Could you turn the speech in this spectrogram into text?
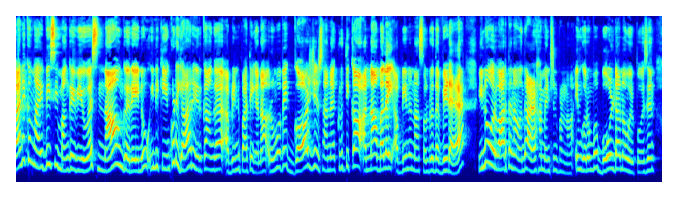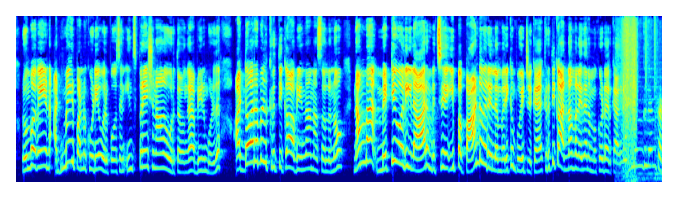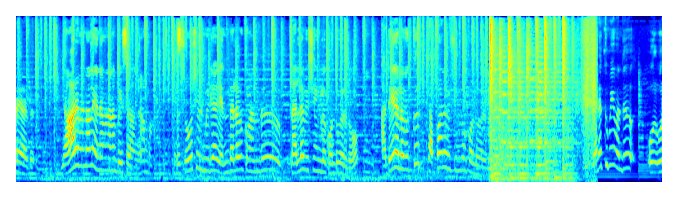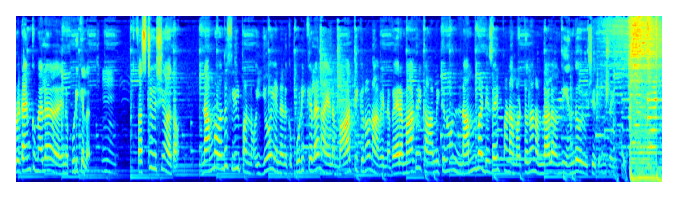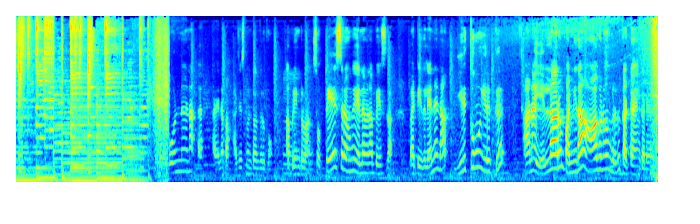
வணக்கம் ஐபிசி மங்கை வியூவர்ஸ் நான் உங்க ரேணு. இன்னைக்கு என் கூட யார் இருக்காங்க அப்படின்னு பார்த்தீங்கன்னா ரொம்பவே கார்ஜியஸான கிருத்திகா அண்ணாமலை அப்படின்னு நான் சொல்றதை விட இன்னும் ஒரு வார்த்தை நான் வந்து அழகாக மென்ஷன் பண்ணலாம். இவங்க ரொம்ப போல்டான ஒரு பர்சன் ரொம்பவே அட்மையர் பண்ணக்கூடிய ஒரு பர்சன் இன்ஸ்பிரேஷனான ஒருத்தவங்க அப்படின்னும் பொழுது அடாரபிள் கிருத்திகா அப்படின்னு தான் நான் சொல்லணும். நம்ம மெட்டி ஒலியில ஆரம்பிச்சு இப்ப பாண்டவர் இல்லம் வரைக்கும் போயிட்டு இருக்க கிருத்திகா அண்ணாமலை தான் நம்ம கூட இருக்காங்க. கிடையாது. யாரை வேணாலும் என்ன வேணாலும் பேசுறாங்க. ஆமா. இப்போ சோஷியல் மீடியா எந்த அளவுக்கு வந்து நல்ல விஷயங்களை கொண்டு வருதோ அதே அளவுக்கு தப்பான விஷயங்களும் கொண்டு வருது. எனக்குமே வந்து ஒரு ஒரு டைம்க்கு மேல என்ன பிடிக்கல. ம். ஃபர்ஸ்ட் விஷயம் அதான். நம்ம வந்து ஃபீல் பண்ணோம் ஐயோ என்ன எனக்கு பிடிக்கல நான் என்னை மாத்திக்கணும் நான் என்ன வேற மாதிரி காமிக்கணும். நம்ம டிசைட் பண்ணா மட்டும்தான் நம்மளால வந்து எந்த ஒரு விஷயத்தையுமே செய்ய முடியும். பொண்ணுனா "அஹ், அது என்னப்பா அட்ஜஸ்ட் பண்ணிட்டு வந்திருக்கோம் அப்படின்றவாங்க ஸோ பேசுறவங்க என்ன வேணா பேசலாம். பட் இதுல என்னன்னா இருக்கவும் இருக்கு ஆனா எல்லாரும் பண்ணி தான் ஆகணுங்கிறது கட்டாயம் கிடையாது.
